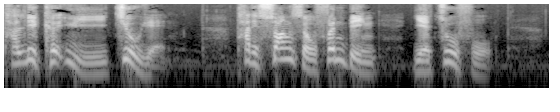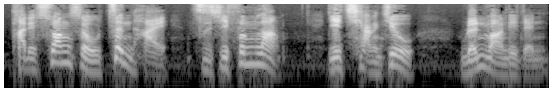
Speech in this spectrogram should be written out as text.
他立刻予以救援。他的双手分饼，也祝福；他的双手镇海，止息风浪，也抢救沦亡的人。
